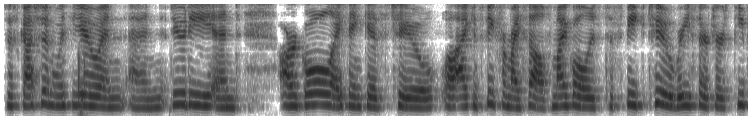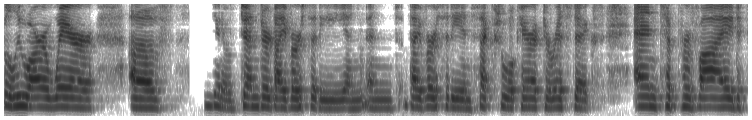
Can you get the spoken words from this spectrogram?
discussion with you and, and Dooti. And our goal, I think, is to, well, I can speak for myself. My goal is to speak to researchers, people who are aware of you know gender diversity and, and diversity in sexual characteristics and to provide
